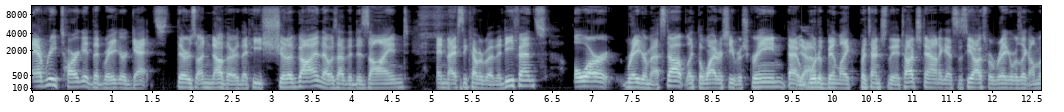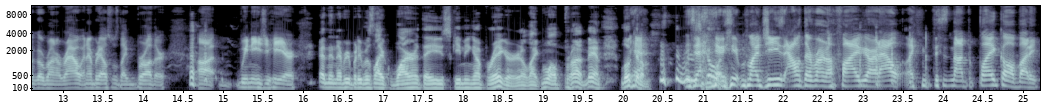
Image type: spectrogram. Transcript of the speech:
every target that Reagor gets, there's another that he should have gotten that was either designed and nicely covered by the defense, or Reagor messed up, like the wide receiver screen that Yeah. would have been like potentially a touchdown against the Seahawks, where Reagor was like, "I'm gonna go run a route," and everybody else was like, "Brother, uh, we need you here." And then everybody was like, why aren't they scheming up Reagor? And like, well, bruh, man, look Yeah. at him. Exactly. My G's out there running a five yard out. Like this is not the play call, buddy.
